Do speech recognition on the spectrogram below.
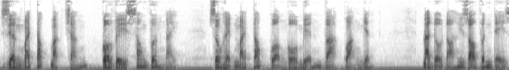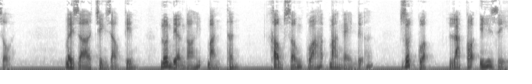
Riêng mái tóc bạc trắng Của vị song vương này Giống hệt mái tóc của Ngô Miễn và Quảng Nhân. Đã đồ nói rõ vấn đề rồi. Bây giờ Trình Giảo Kim Luôn miệng nói bản thân, Không sống quá ba ngày nữa. Rốt cuộc là có ý gì?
